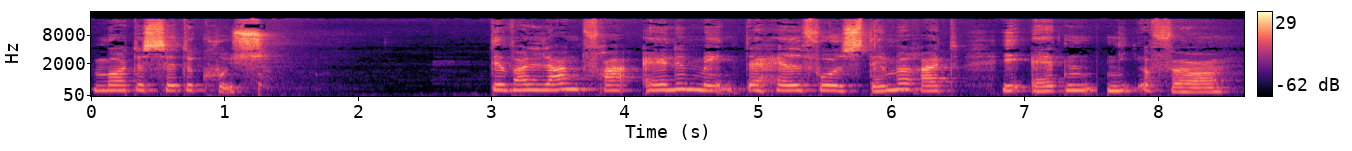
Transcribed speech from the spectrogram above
måtte sætte kryds. Det var langt fra alle mænd, der havde fået stemmeret i 1849.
